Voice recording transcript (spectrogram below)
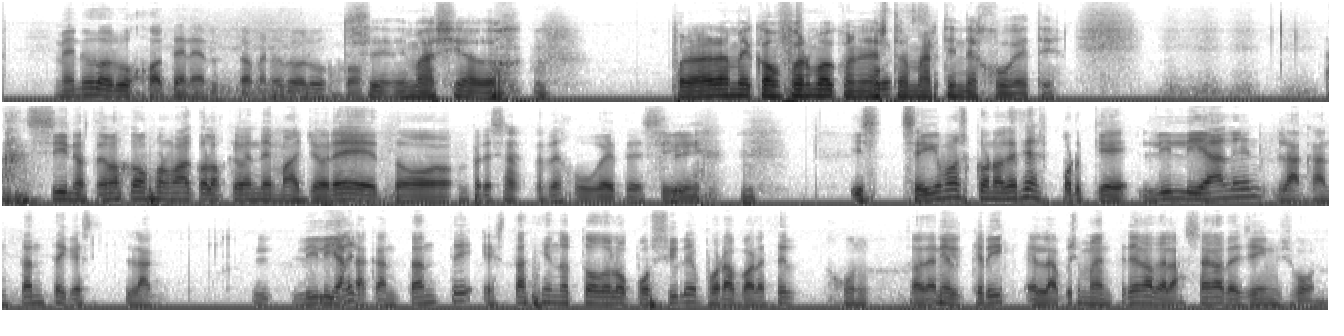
Menudo lujo tenerlo, menudo lujo. Sí, demasiado. Por ahora me conformo con el Aston Martin de juguete. Sí, nos tenemos que conformar con los que venden Mayoret o empresas de juguetes, sí. Y seguimos con noticias porque Lily Allen, la cantante que es la Lily Allen, la cantante, está haciendo todo lo posible por aparecer junto a Daniel Craig en la próxima entrega de la saga de James Bond.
